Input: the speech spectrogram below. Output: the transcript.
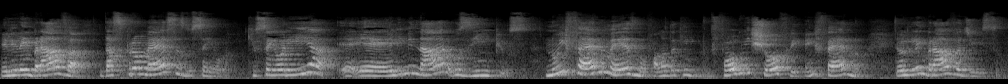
Ele lembrava das promessas do Senhor, que o Senhor ia é, é, eliminar os ímpios no inferno mesmo, falando aqui fogo e enxofre, é inferno. Então ele lembrava disso.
